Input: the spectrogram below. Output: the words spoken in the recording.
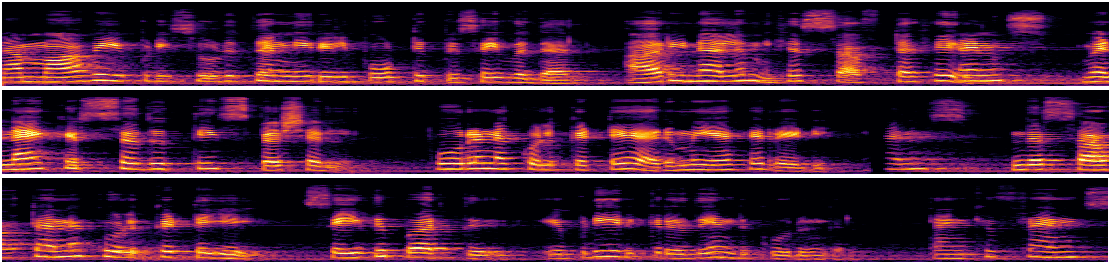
நம் மாவை இப்படி சுடு தண்ணீரில் போட்டு பிசைவதால் ஆறினாலும் மிக சாஃப்டாக ஃப்ரெண்ட்ஸ் விநாயகர் சதுர்த்தி ஸ்பெஷல் பூரண கொழுக்கட்டை அருமையாக ரெடி ஃப்ரெண்ட்ஸ் இந்த சாஃப்டான கொழுக்கட்டையை செய்து பார்த்து எப்படி இருக்கிறது என்று கூறுங்கள். தேங்க்யூ ஃப்ரெண்ட்ஸ்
